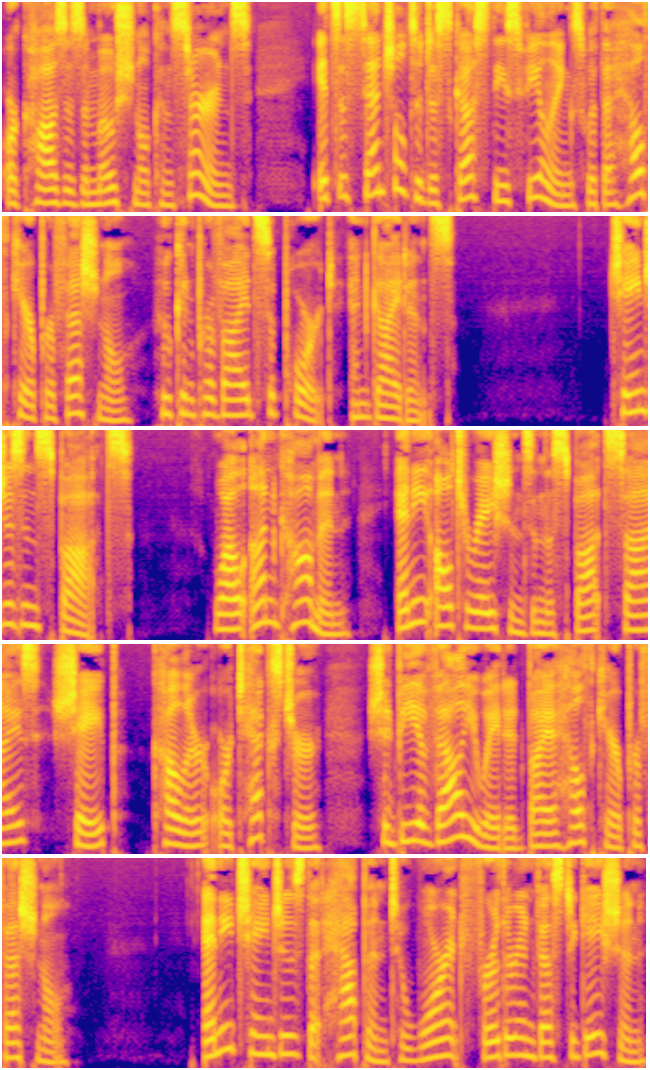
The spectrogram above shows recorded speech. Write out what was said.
or causes emotional concerns, it's essential to discuss these feelings with a healthcare professional who can provide support and guidance. Changes in spots. While uncommon, any alterations in the spot size, shape, color, or texture should be evaluated by a healthcare professional. Any changes that happen to warrant further investigation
